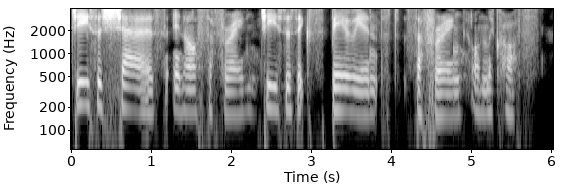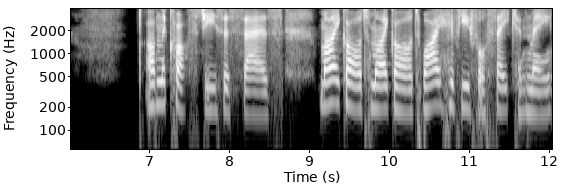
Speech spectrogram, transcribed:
Jesus shares in our suffering. Jesus experienced suffering on the cross. On the cross, Jesus says, My God, my God, why have you forsaken me?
